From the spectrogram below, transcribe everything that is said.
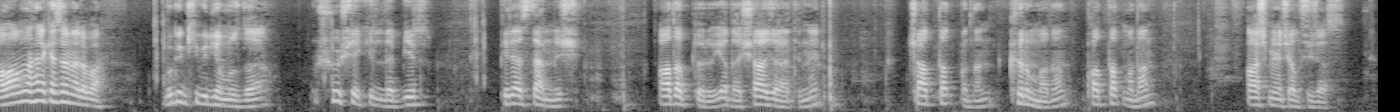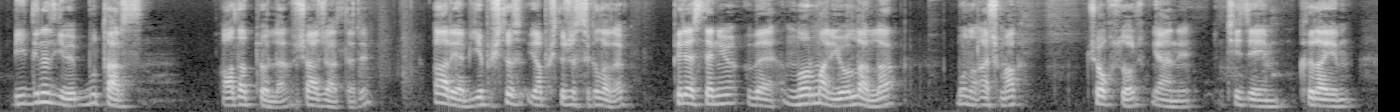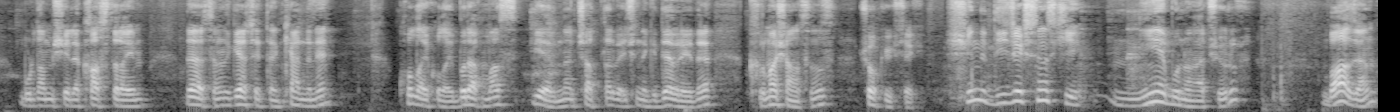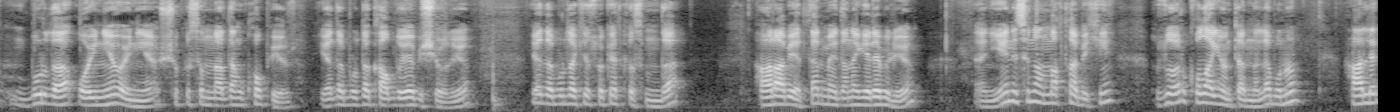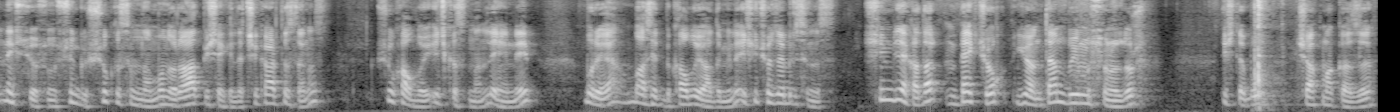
Kanalımdan herkese merhaba. Bugünkü videomuzda şu şekilde bir preslenmiş adaptörü ya da şarj aletini çatlatmadan, kırmadan, patlatmadan açmaya çalışacağız. Bildiğiniz gibi bu tarz adaptörler, şarj aletleri araya bir yapıştır, yapıştırıcı sıkılarak presleniyor ve normal yollarla bunu açmak çok zor. Yani çizeyim, kırayım, buradan bir şeyle kastırayım derseniz gerçekten kendini kolay kolay bırakmaz. Bir yerinden çatlar ve içindeki devreyi de kırma şansınız çok yüksek. Şimdi diyeceksiniz ki niye bunu açıyoruz? Bazen burada oynaya oynaya şu kısımlardan kopuyor. Ya da burada kabloya bir şey oluyor. Ya da buradaki soket kısmında harabiyetler meydana gelebiliyor. Yani yenisini almak tabii ki zor. Kolay yöntemlerle bunu halletmek istiyorsunuz. Çünkü şu kısımdan bunu rahat bir şekilde çıkartırsanız şu kabloyu iç kısmından lehimleyip buraya basit bir kablo yardımıyla işi çözebilirsiniz. Şimdiye kadar pek çok yöntem duymuşsunuzdur. İşte bu çakmak gazı,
